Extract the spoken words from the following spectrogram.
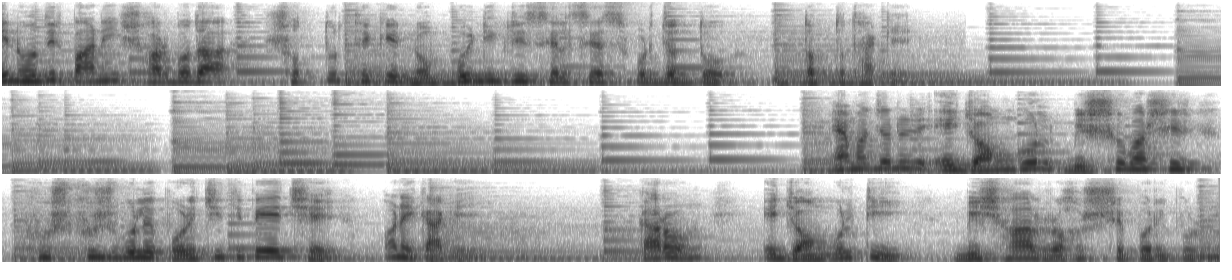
এই নদীর পানি সর্বদা সত্তর থেকে নব্বই ডিগ্রি সেলসিয়াস পর্যন্ত উত্তপ্ত থাকে। অ্যামাজনের এই জঙ্গল বিশ্ববাসীর ফুসফুস বলে পরিচিতি পেয়েছে অনেক আগেই। কারণ এই জঙ্গলটি বিশাল রহস্যে পরিপূর্ণ।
